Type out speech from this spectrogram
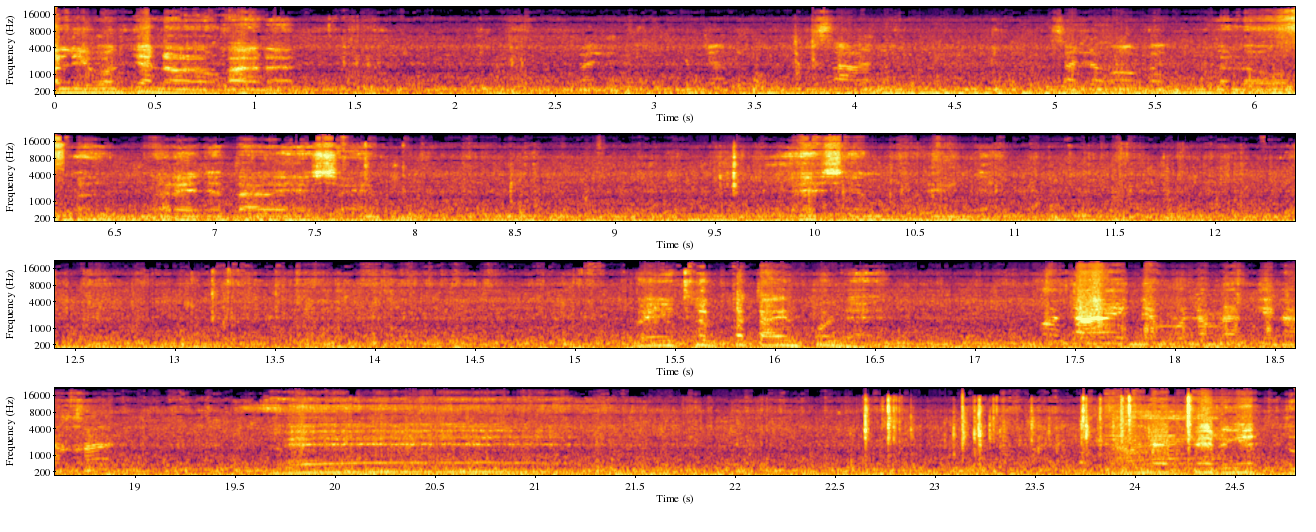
Baliwag dyan, ano, kanan. Balik. Diyan, sa ano? Sa looban. Dalawa pa. Diretso tayo, SM. SM po rin yan. May itlog pa tayong pula eh. O, dahil hindi mo naman kinakain. Eh... Ah, may perito.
